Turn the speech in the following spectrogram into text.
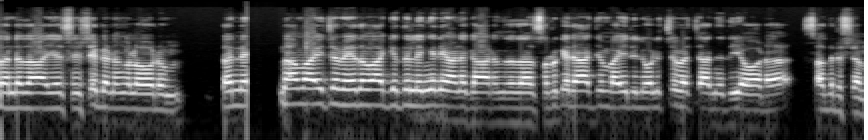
തന്റെതായ ശിഷ്യഗണങ്ങളോടും തന്നെ നാം വായിച്ച വേദവാക്യത്തിൽ ഇങ്ങനെയാണ് കാണുന്നത്. സ്വർഗരാജ്യം വയലിൽ ഒളിച്ചു വെച്ച നിധിയോട് സദൃശം.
